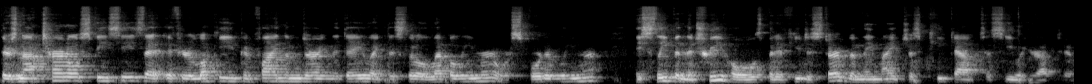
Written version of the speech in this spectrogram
there's nocturnal species that if you're lucky you can find them during the day like this little lepilemur or sportive lemur they sleep in the tree holes but if you disturb them they might just peek out to see what you're up to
